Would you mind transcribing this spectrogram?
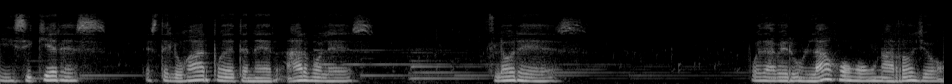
Y si quieres, este lugar puede tener árboles, flores, puede haber un lago o un arroyo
